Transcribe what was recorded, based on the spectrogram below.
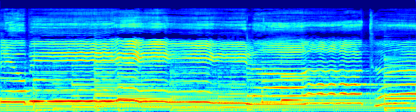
ljubila te.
